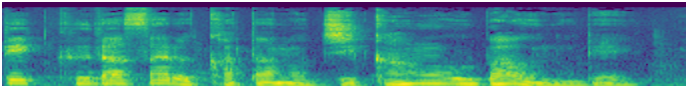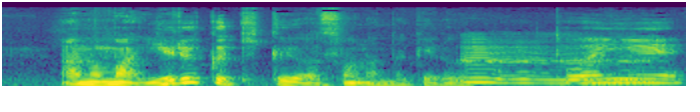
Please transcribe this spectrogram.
てくださる方の時間を奪うのであのまあ緩く聞くはそうなんだけど、とはいえ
